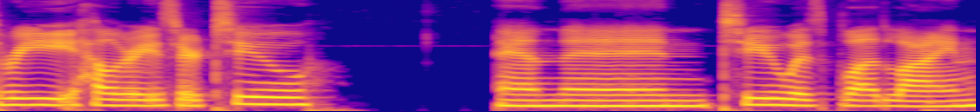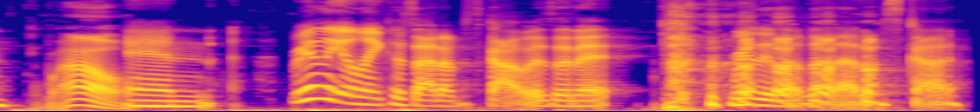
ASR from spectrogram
Three, Hellraiser 2. And then two was Bloodline. Wow. and really only because Adam Scott was in it. Really love that Adam Scott.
